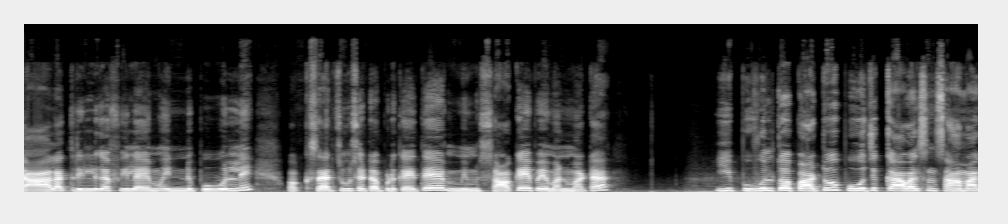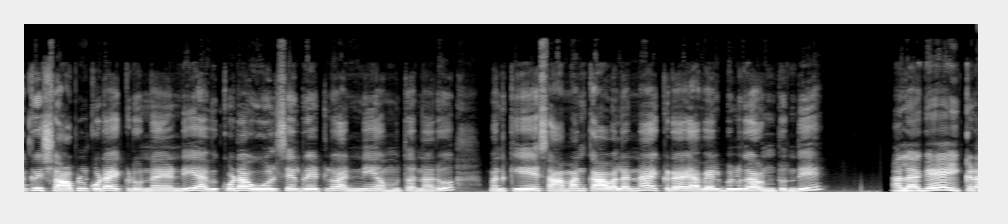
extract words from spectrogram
చాలా థ్రిల్గా ఫీల్ అయ్యాము. ఇన్ని పువ్వుల్ని ఒక్కసారి చూసేటప్పటికైతే మేము షాక్ అయిపోయామన్నమాట. ఈ పువ్వులతో పాటు పూజకు కావాల్సిన సామాగ్రి షాపులు కూడా ఇక్కడ ఉన్నాయండి. అవి కూడా హోల్సేల్ రేట్లో అన్నీ అమ్ముతున్నారు. మనకి ఏ సామాన్ కావాలన్నా ఇక్కడ అవైలబుల్గా ఉంటుంది. అలాగే ఇక్కడ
